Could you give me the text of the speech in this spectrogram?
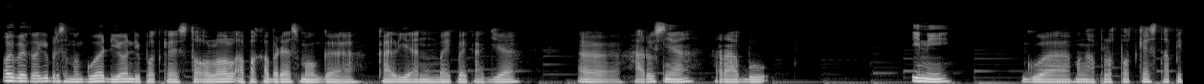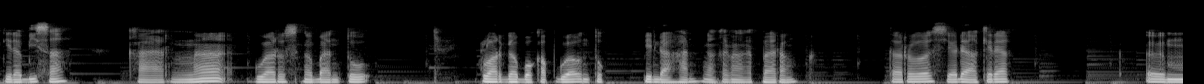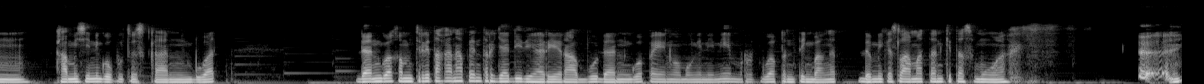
Oh, balik lagi bersama gua Dion di podcast Tolol. Apa kabarnya? Semoga kalian baik-baik aja. Eh, harusnya Rabu ini gua mengupload podcast tapi tidak bisa karena gua harus ngebantu keluarga bokap gua untuk pindahan ngangkat-ngangkat barang. Terus ya udah akhirnya em, Kamis ini gue putuskan buat dan gue akan menceritakan apa yang terjadi di hari Rabu dan gue pengen ngomongin ini menurut gue penting banget. Demi keselamatan kita semua.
